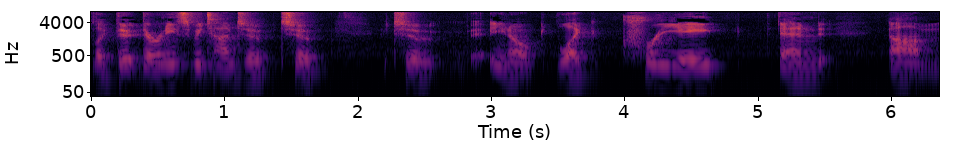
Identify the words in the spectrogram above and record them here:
like there, there needs to be time to to to you know like create and um,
